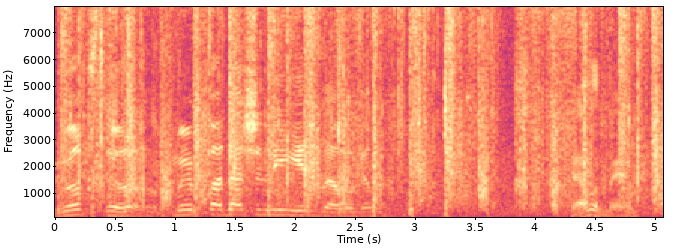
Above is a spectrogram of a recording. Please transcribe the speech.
Вот что, мы подошли за угол. Tell man.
